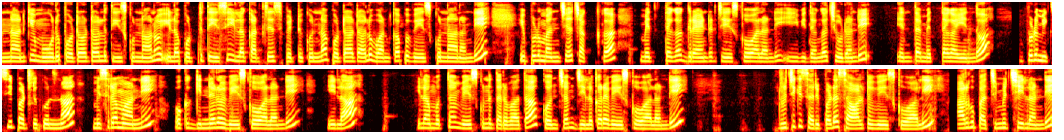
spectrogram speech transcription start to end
అన్నానికి మూడు పొటాటోలు తీసుకున్నాను. ఇలా పొట్టు తీసి ఇలా కట్ చేసి పెట్టుకున్న పొటాటాలు వన్ కప్ వేసుకున్నానండి. ఇప్పుడు మంచిగా చక్కగా మెత్తగా గ్రైండర్ చేసుకోవాలండి. ఈ విధంగా చూడండి ఎంత మెత్తగా అయిందో. ఇప్పుడు మిక్సీ పట్టుకున్న మిశ్రమాన్ని ఒక గిన్నెలో వేసుకోవాలండి. ఇలా ఇలా మొత్తం వేసుకున్న తర్వాత కొంచెం జీలకర్ర వేసుకోవాలండి. రుచికి సరిపడా సాల్ట్ వేసుకోవాలి. నాలుగు పచ్చిమిర్చీలు అండి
